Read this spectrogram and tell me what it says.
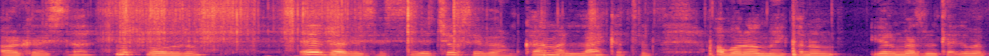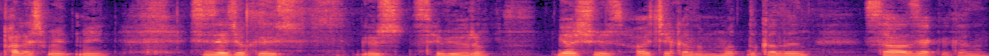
Arkadaşlar mutlu olurum. Evet arkadaşlar sizi çok seviyorum. Kanalıma like atıp abone olmayı, kanal yorum yazmayı, takip ve paylaşmayı unutmayın. Size çok görüş- görüş- seviyorum. Görüşürüz. Hoşçakalın. Mutlu kalın. Sağlıcakla kalın.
